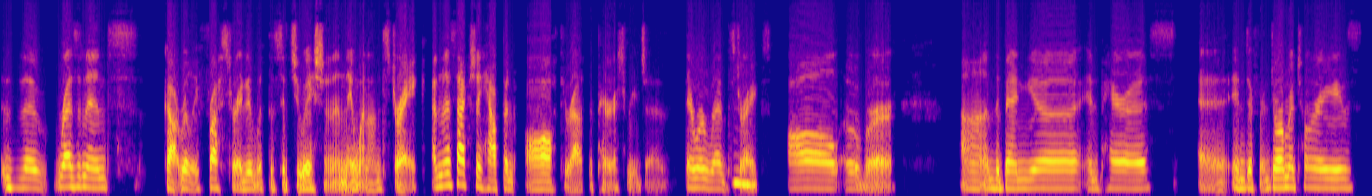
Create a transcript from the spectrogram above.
the residents got really frustrated with the situation and they went on strike. And this actually happened all throughout the Paris region. There were rent mm. strikes mm-hmm. all over uh, the banlieue in Paris, uh, in different dormitories.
